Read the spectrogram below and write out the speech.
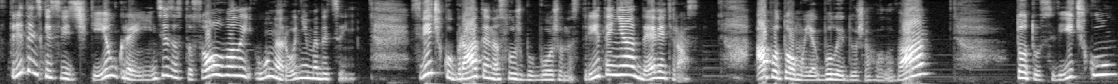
Стрітинські свічки українці застосовували й у народній медицині. Свічку брати на службу Божу на стрітення 9 разів. А по тому, як болить дуже голова, то ту свічку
